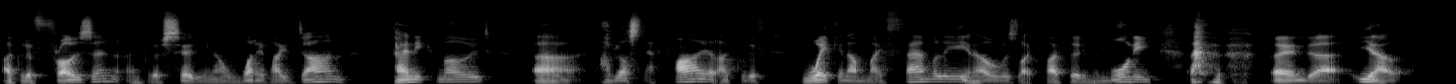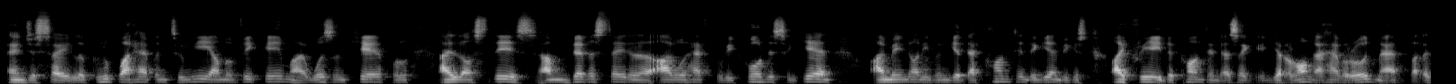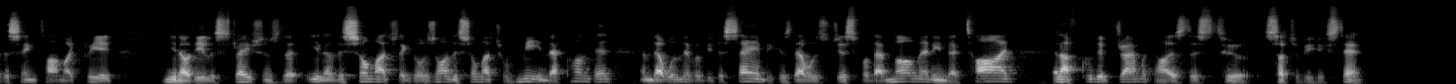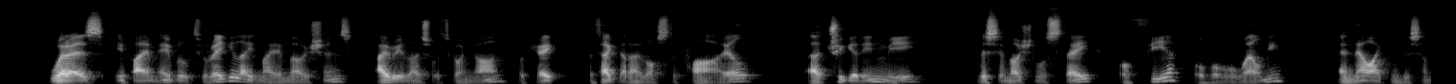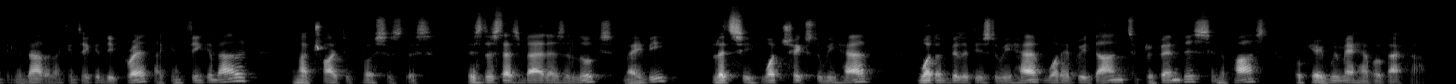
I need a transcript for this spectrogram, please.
I could have frozen and could have said, you know, what have I done? Panic mode. Uh, I've lost that file. I could have waken up my family. You know, it was like 5:30 in the morning. and uh, you know, and just say, look, look what happened to me. I'm a victim. I wasn't careful. I lost this. I'm devastated. I will have to record this again. I may not even get that content again because I create the content as I get along. I have a roadmap, but at the same time, I create, you know, the illustrations that, you know, there's so much that goes on. There's so much of me in that content, and that will never be the same because that was just for that moment in that time. And I could have dramatized this to such a big extent. Whereas if I'm able to regulate my emotions, I realize what's going on. Okay, the fact that I lost a file uh, triggered in me this emotional state of fear, of overwhelming, and now I can do something about it. I can take a deep breath, I can think about it, and I try to process this. Is this as bad as it looks? Maybe. Let's see. What checks do we have? What abilities do we have? What have we done to prevent this in the past? Okay, we may have a backup.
